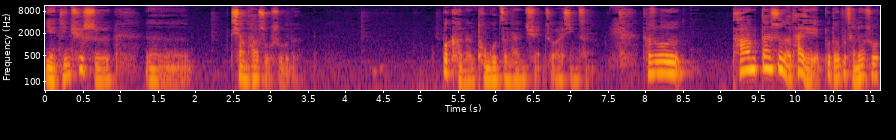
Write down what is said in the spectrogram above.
眼睛确实，嗯，像他所说的，不可能通过自然选择而形成。他说，他但是呢，他也不得不承认说，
